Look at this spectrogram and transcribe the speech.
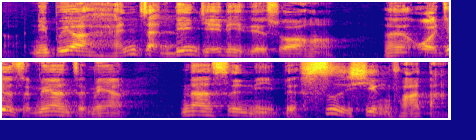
啊，你不要很斩钉截铁的说哈。嗯，我就怎么样怎么样，那是你的识性发达，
